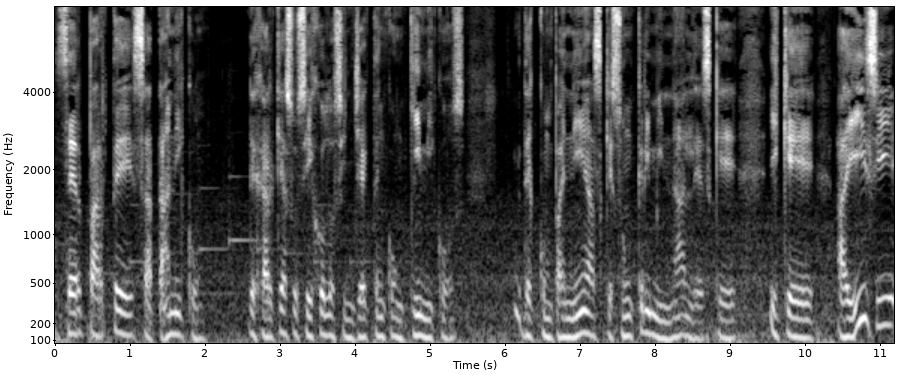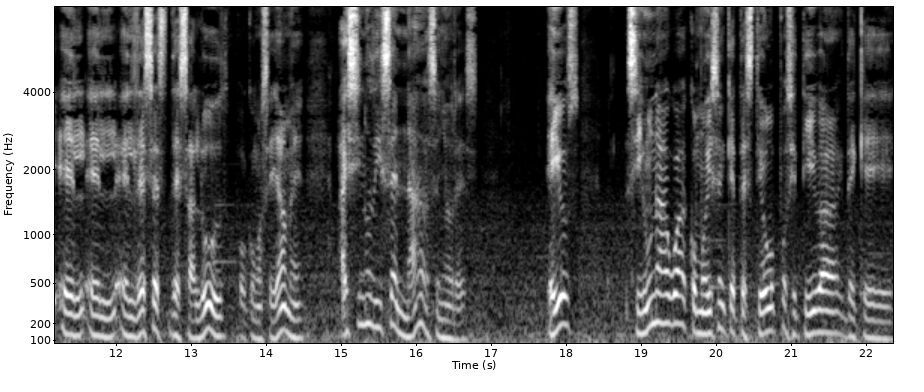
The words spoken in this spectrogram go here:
ser parte satánico, dejar que a sus hijos los inyecten con químicos de compañías que son criminales que, y que ahí sí el, el, el de, de salud, o como se llame, Ahí sí no dicen nada, señores. Ellos, si un agua, como dicen que testeó positiva de que,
